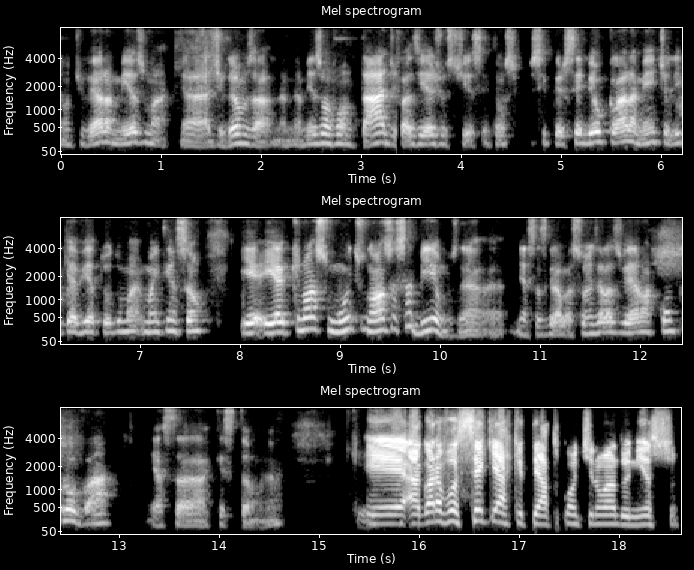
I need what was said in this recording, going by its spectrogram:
não tiveram a mesma, digamos, a, a, mesma vontade de fazer a justiça. Então, se, percebeu claramente ali que havia toda uma, uma intenção. E, e, é que nós, muitos nós já sabíamos, né? Essas gravações, elas vieram a comprovar essa questão, né? Que... E agora, você que é arquiteto, continuando nisso,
